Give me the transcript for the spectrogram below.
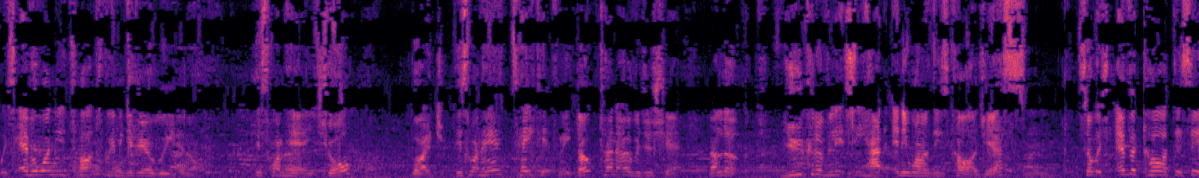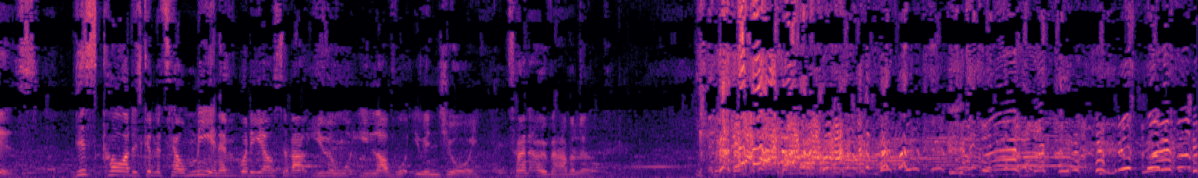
Whichever one you touch, we're gonna give you a reading on. This one here, you sure? Right, this one here, take it for me. Don't turn it over just yet. Now look, you could have literally had any one of these cards, yes? So whichever card this is, this card is going to tell me and everybody else about you and what you love, what you enjoy. Turn it over, have a look. Yo, yo, yo, yo,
